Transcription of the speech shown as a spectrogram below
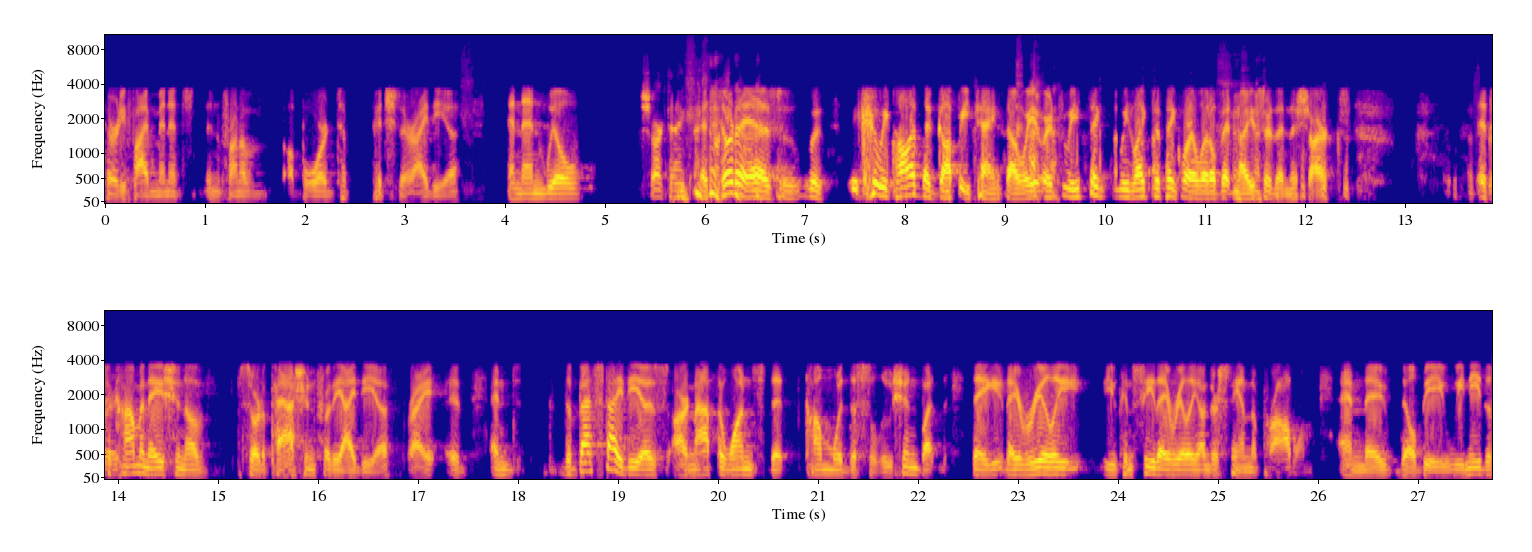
35 minutes in front of a board to pitch their idea. And then we'll Shark Tank. it sort of is. We, we call it the guppy tank, though. We we think we like to think we're a little bit nicer than the sharks. That's it's great. a combination of sort of passion for the idea, right? It, and the best ideas are not the ones that come with the solution, but they they really you can see they really understand the problem, and they they'll be we need a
